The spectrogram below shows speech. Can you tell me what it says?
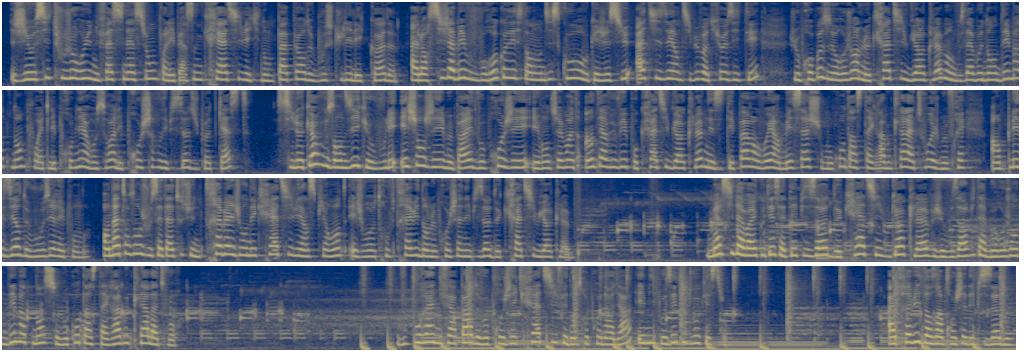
J'ai aussi toujours eu une fascination pour les personnes créatives et qui n'ont pas peur de bousculer les codes. Alors si jamais vous vous reconnaissez dans mon discours ou que j'ai su attiser un petit peu votre curiosité, je vous propose de rejoindre le Creative Girl Club en vous abonnant dès maintenant pour être les premiers à recevoir les prochains épisodes du podcast. Si le cœur vous en dit que vous voulez échanger, me parler de vos projets, éventuellement être interviewé pour Creative Girl Club, n'hésitez pas à m'envoyer un message sur mon compte Instagram Claire Latour et je me ferai un plaisir de vous y répondre. En attendant, je vous souhaite à tous une très belle journée créative et inspirante et je vous retrouve très vite dans le prochain épisode de Creative Girl Club. Merci d'avoir écouté cet épisode de Creative Girl Club. Je vous invite à me rejoindre dès maintenant sur mon compte Instagram Claire Latour. Vous pourrez m'y faire part de vos projets créatifs et d'entrepreneuriat et m'y poser toutes vos questions. A très vite dans un prochain épisode.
